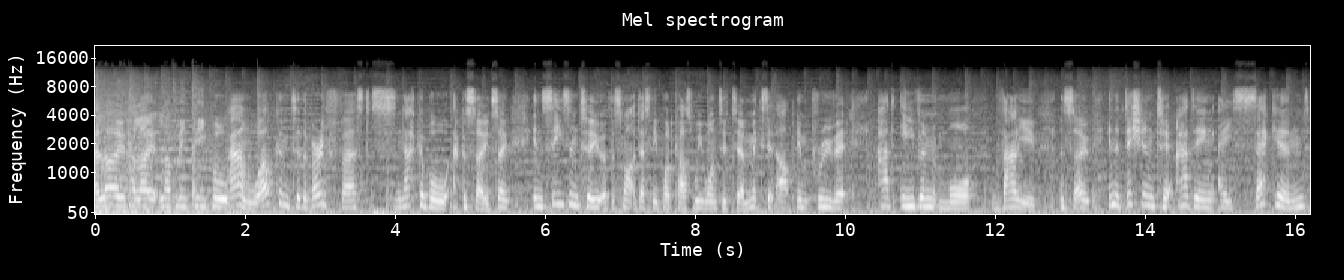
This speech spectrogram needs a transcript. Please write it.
Hello, hello, lovely people, and welcome to the very first snackable episode. So, in season two of the Smart Destiny podcast, we wanted to mix it up, improve it, add even more value. And so, in addition to adding a second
